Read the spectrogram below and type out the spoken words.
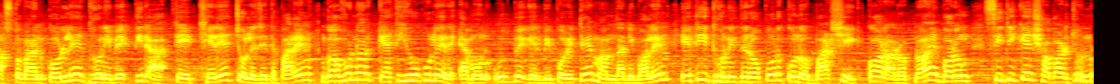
বাস্তবায়ন করলে ধনী ব্যক্তিরা স্টেট ছেড়ে চলে যেতে পারেন। গভর্নর ক্যাথি হোকুলের এমন উদ্বেগের বিপরীতে মামদানি বলেন, এটি ধনীদের ওপর কোনো বার্ষিক কর আরোপ নয়, বরং সিটিকে সবার জন্য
